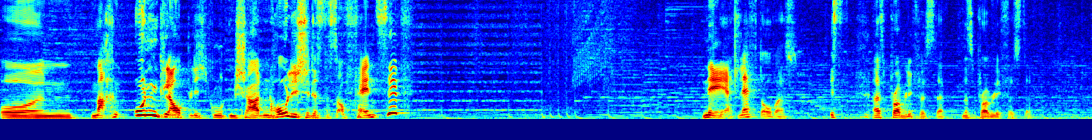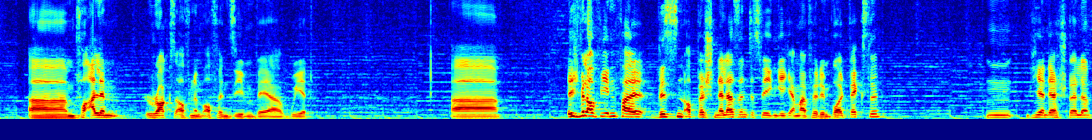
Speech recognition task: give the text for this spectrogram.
Und machen unglaublich guten Schaden. Holy shit, ist das offensive? Nee, er hat Leftovers. Ist, das ist probably für Step. Ist probably für Step. Ähm, vor allem Rocks auf einem Offensiven wäre weird. Äh, ich will auf jeden Fall wissen, ob wir schneller sind. Deswegen gehe ich einmal für den Voltwechsel. Hm, hier an der Stelle.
